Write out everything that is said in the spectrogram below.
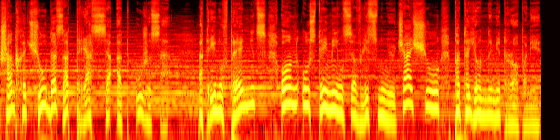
Шанха-чудо затрясся от ужаса. Отринув пленниц, он устремился в лесную чащу потаенными тропами.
